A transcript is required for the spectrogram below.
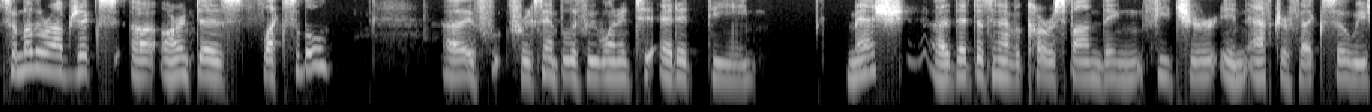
Some other objects uh, aren't as flexible. Uh, if, for example, if we wanted to edit the mesh, uh, that doesn't have a corresponding feature in After Effects, so we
